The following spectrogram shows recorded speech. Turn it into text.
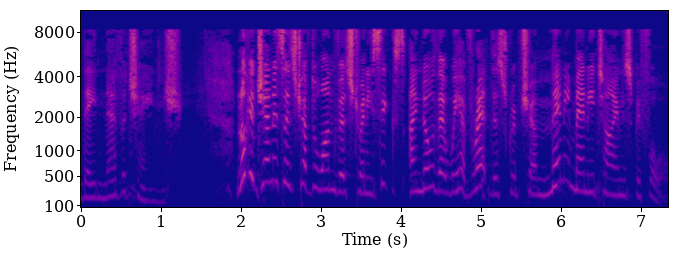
they never change. Look at Genesis chapter 1 verse 26. I know that we have read this scripture many, many times before.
